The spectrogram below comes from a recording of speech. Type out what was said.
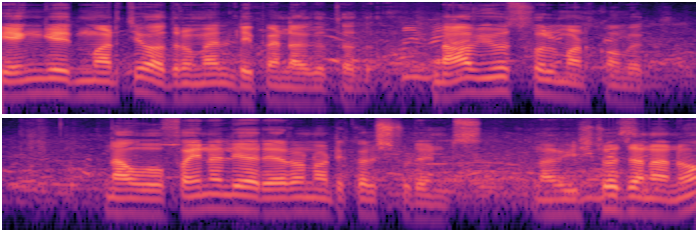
ಹೆಂಗೆ ಇದು ಮಾಡ್ತೀವೋ ಅದ್ರ ಮೇಲೆ ಡಿಪೆಂಡ್ ಆಗುತ್ತೆ ಅದು ನಾವು ಯೂಸ್ಫುಲ್ ಮಾಡ್ಕೊಬೇಕು. ನಾವು ಫೈನಲ್ ಇಯರ್ ಏರೋನಾಟಿಕಲ್ ಸ್ಟೂಡೆಂಟ್ಸ್ ನಾವು ಇಷ್ಟೋ ಜನನೂ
